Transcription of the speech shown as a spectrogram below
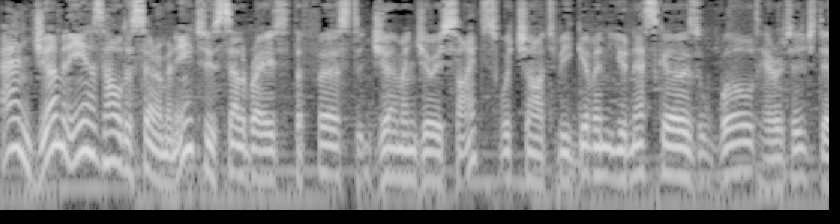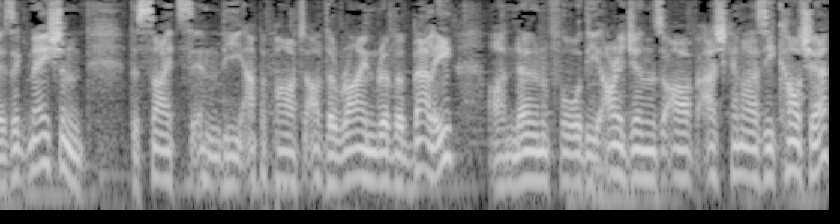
And Germany has held a ceremony to celebrate the first German Jewish sites which are to be given UNESCO's World Heritage designation. The sites in the upper part of the Rhine River Valley are known for the origins of Ashkenazi culture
